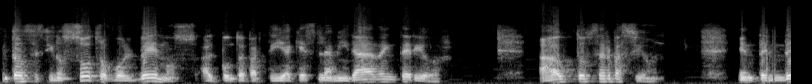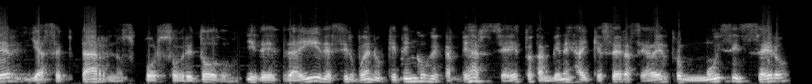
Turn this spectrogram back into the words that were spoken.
Entonces, si nosotros volvemos al punto de partida, que es la mirada interior, autoobservación, entender y aceptarnos por sobre todo, y desde ahí decir, bueno, ¿qué tengo que cambiar? Si esto también es, hay que ser hacia adentro muy sincero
